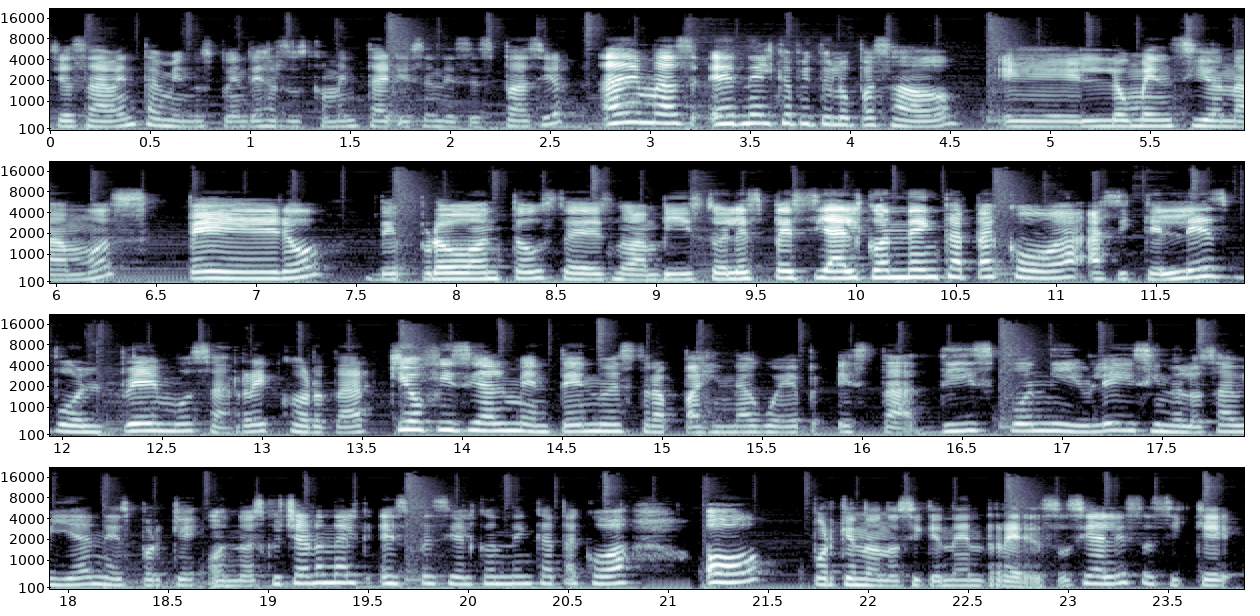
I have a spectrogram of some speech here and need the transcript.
ya saben, también nos pueden dejar sus comentarios en ese espacio. Además, en el capítulo pasado eh, lo mencionamos, pero de pronto ustedes no han visto el especial con Nencatacoa, así que les volvemos a recordar que oficialmente nuestra página web está disponible y si no lo sabían es porque o no escucharon el especial con Nencatacoa o porque no nos siguen en redes sociales, así que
